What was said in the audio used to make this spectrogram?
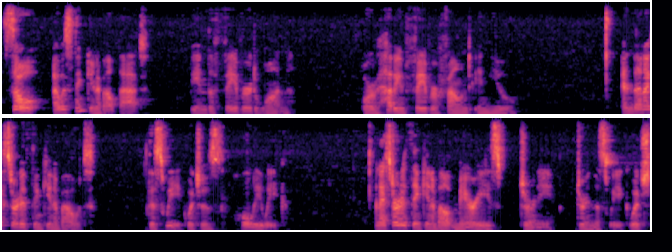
So I was thinking about that, being the favored one or having favor found in you. And then I started thinking about this week, which is Holy Week. And I started thinking about Mary's journey during this week, which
